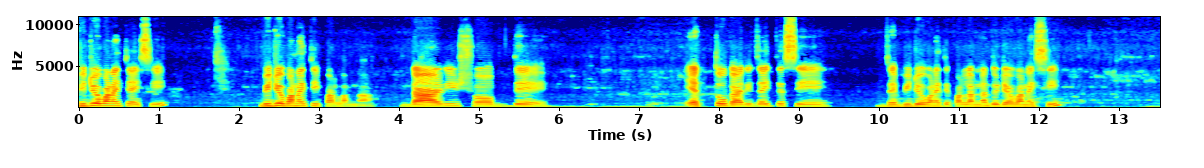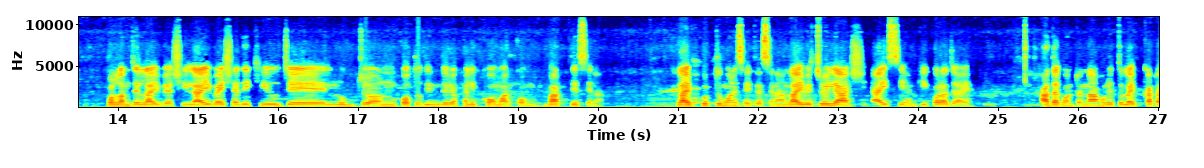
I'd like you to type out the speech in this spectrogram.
ভিডিও বানাইতে আইছি। ভিডিও বানাইতেই পারলাম না। গাড়ির শব্দে এত গাড়ি যাইতেছে যে ভিডিও বানাইতে পারলাম না, দুইটা বানাইছি। বললাম যে লাইভে আসি। লাইভ আইসা দেখিও যে লোকজন কতদিন ধরে খালি কম আর কম, বাড়তেছে না। লাইভ করতে মনে চাইতেছে না। লাইভে চলে আসি আইসি এখন কি করা যায়? আধা ঘণ্টা না হলে তো লাইভ কাটা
